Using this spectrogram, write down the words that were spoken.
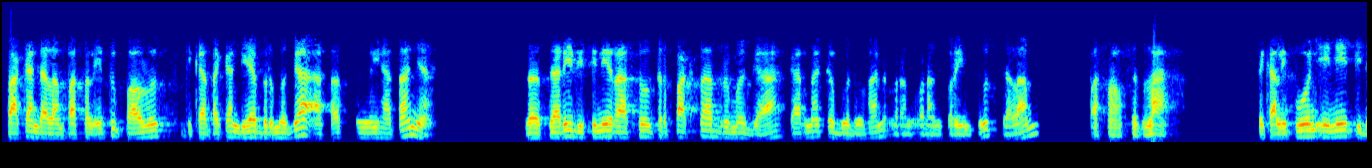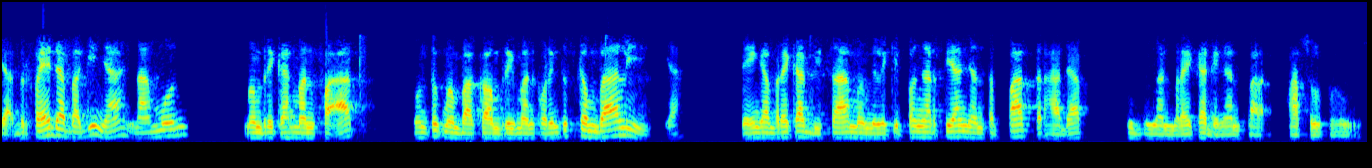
Bahkan dalam pasal itu Paulus dikatakan dia bermegah atas penglihatannya. Dari di sini Rasul terpaksa bermegah karena kebodohan orang-orang Korintus dalam pasal 11. Sekalipun ini tidak berfaedah baginya, namun memberikan manfaat untuk membawa kaum beriman Korintus kembali ya sehingga mereka bisa memiliki pengertian yang tepat terhadap hubungan mereka dengan Rasul Paulus.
